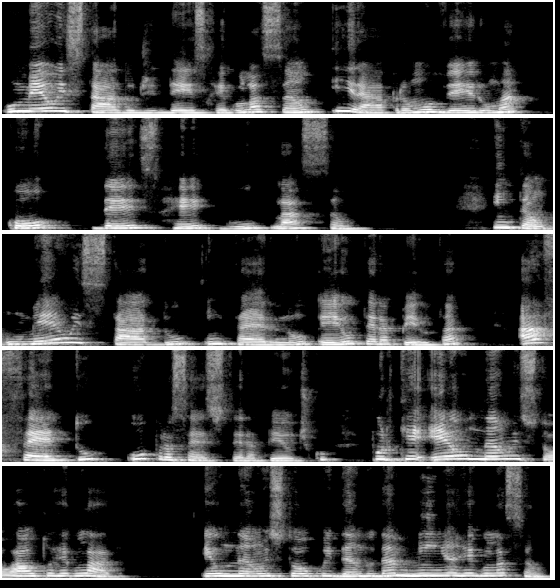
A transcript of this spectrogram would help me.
o meu estado de desregulação irá promover uma co-desregulação. Então, o meu estado interno, eu, terapeuta, afeto o processo terapêutico porque eu não estou autorregulada. Eu não estou cuidando da minha regulação.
